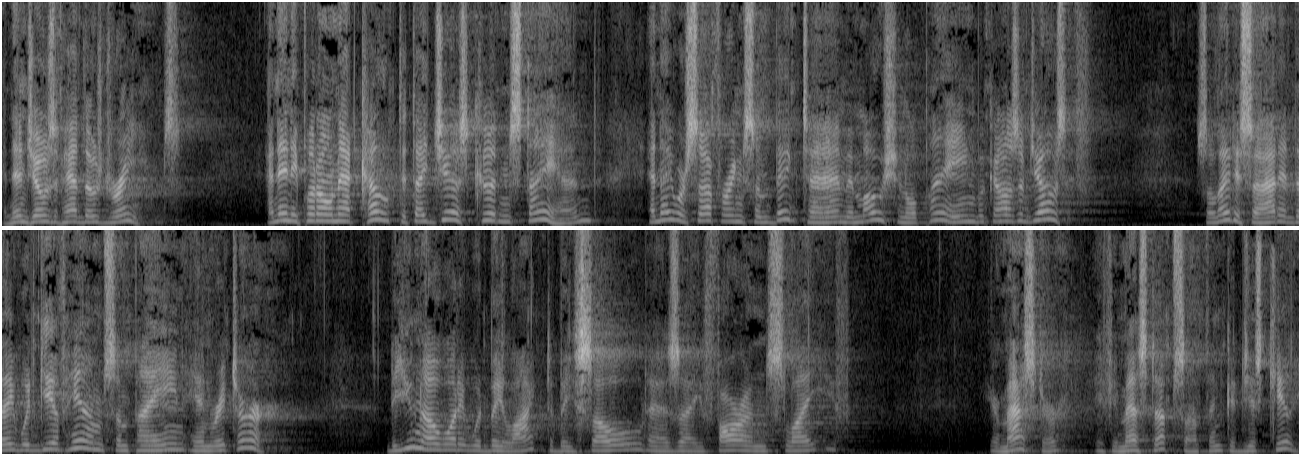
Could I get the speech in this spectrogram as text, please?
And then Joseph had those dreams. And then he put on that coat that they just couldn't stand, and they were suffering some big time emotional pain because of Joseph. So they decided they would give him some pain in return. Do you know what it would be like to be sold as a foreign slave? Your master, if you messed up something, could just kill you.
